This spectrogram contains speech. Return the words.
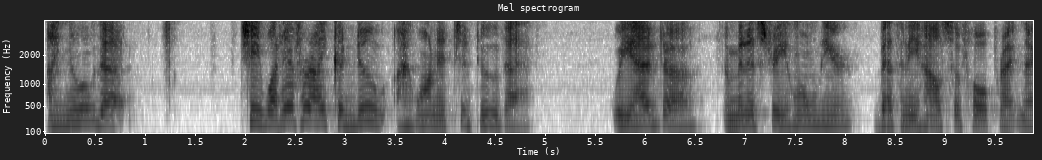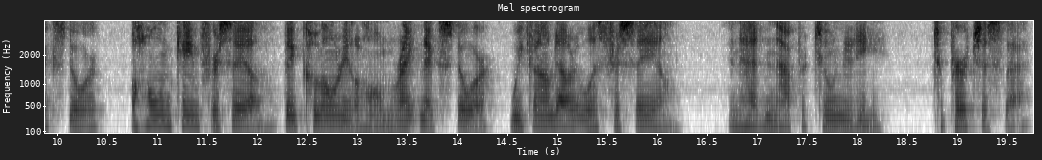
I knew that gee, whatever I could do, I wanted to do that. We had uh, a ministry home here, Bethany House of Hope, right next door. A home came for sale, big colonial home right next door. We found out it was for sale and had an opportunity to purchase that.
